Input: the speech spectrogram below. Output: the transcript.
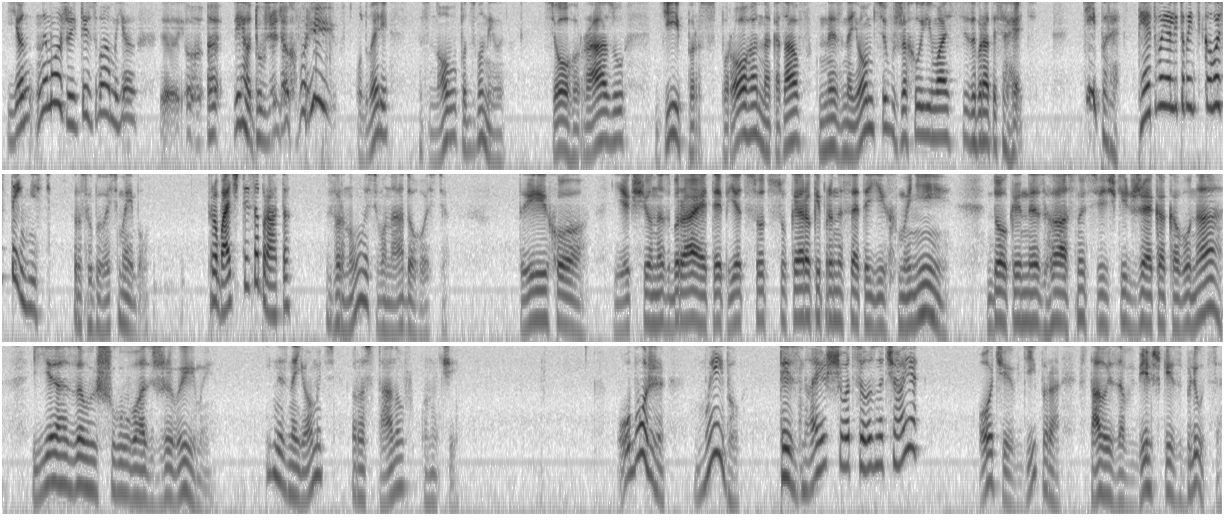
Я не можу йти з вами, я. е, е, Я дуже захворів. У двері знову подзвонили. Цього разу Діпер з порога наказав незнайомцю в жахливій масці забиратися геть. Діпере, де твоя літовинська гостинність? розгубилась Мейбл. Пробачте за брата, звернулась вона до гостя. Тихо, якщо назбираєте 500 цукерок і принесете їх мені, доки не згаснуть свічки Джека Кавуна, я залишу вас живими. І незнайомець розтанув уночі. О Боже, Мейбл, ти знаєш, що це означає? Очі в Діпера стали завбільшки з блюдця.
